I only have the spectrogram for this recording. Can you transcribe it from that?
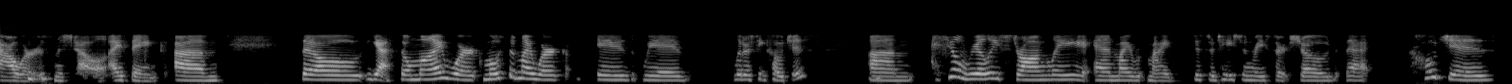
hours, Michelle, I think. Um, so, yeah, so my work, most of my work is with literacy coaches. Mm-hmm. Um, I feel really strongly, and my, my dissertation research showed that coaches,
